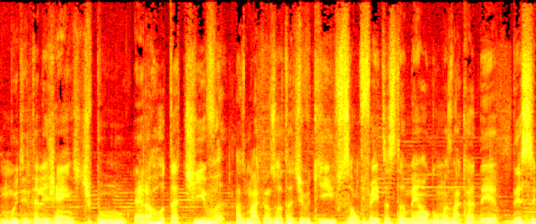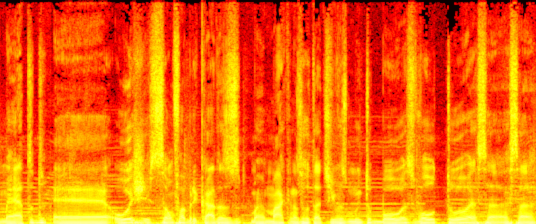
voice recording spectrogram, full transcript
muito inteligente. Tipo, era rotativa, as máquinas rotativas que são feitas também algumas na cadeia desse método. É, hoje são fabricadas máquinas rotativas muito boas, voltou essa, essa,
